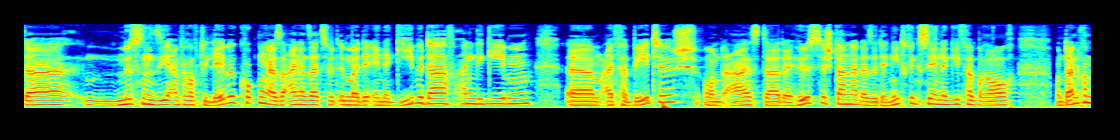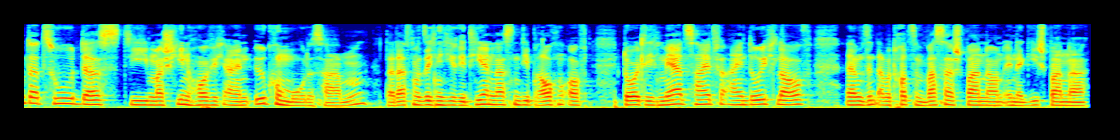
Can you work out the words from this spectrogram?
Da müssen Sie einfach auf die Label gucken. Also einerseits wird immer der Energiebedarf angegeben, ähm, alphabetisch und A ist da der höchste Standard, also der niedrigste Energieverbrauch. Und dann kommt dazu, dass die Maschinen häufig einen Ökomodus haben. Da darf man sich nicht irritieren lassen. Die brauchen oft deutlich mehr Zeit für einen Durchlauf, ähm, sind aber trotzdem wassersparender und energiesparender,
